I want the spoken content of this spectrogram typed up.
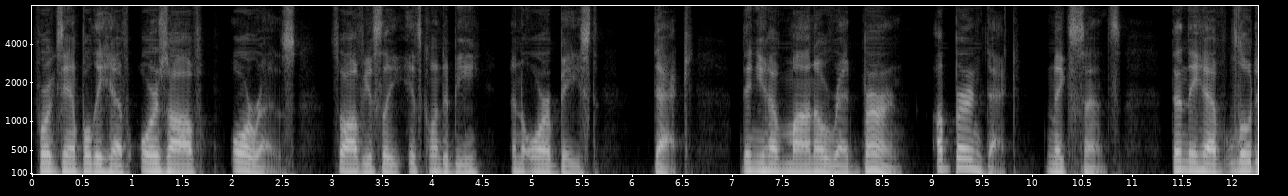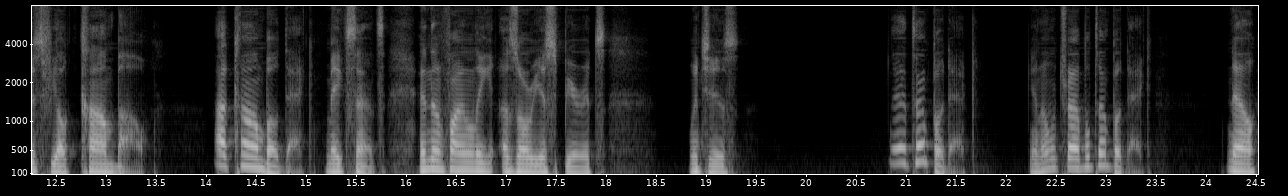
For example, they have Orzhov auras. So obviously it's going to be an aura based deck. Then you have mono red burn, a burn deck. Makes sense. Then they have Lotus Field combo, a combo deck. Makes sense. And then finally Azorius Spirits, which is a tempo deck. You know, a tribal tempo deck. Now,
